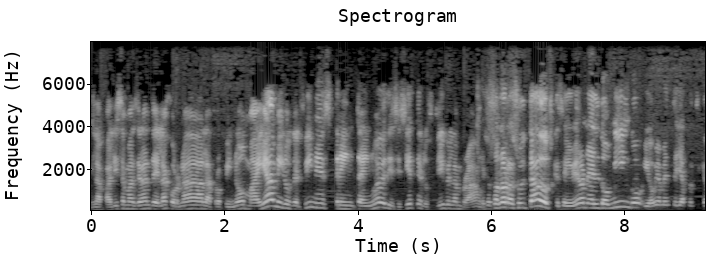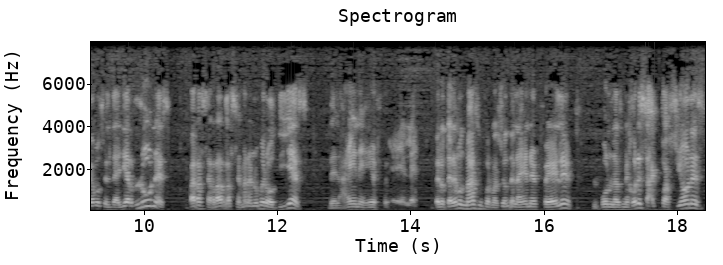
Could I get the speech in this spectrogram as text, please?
La paliza más grande de la jornada la propinó Miami, los Delfines, 39-17 a los Cleveland Browns. Esos son los resultados que se vivieron el domingo y obviamente ya platicamos el de ayer lunes para cerrar la semana número 10 de la NFL. Pero tenemos más información de la NFL con las mejores actuaciones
